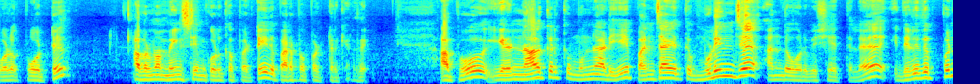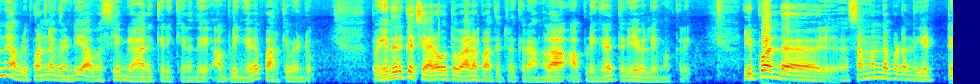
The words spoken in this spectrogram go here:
போட போட்டு அப்புறமா மெயின் ஸ்ட்ரீம் கொடுக்கப்பட்டு இது பரப்பப்பட்டிருக்கிறது. அப்போது இரண்டு நாட்களுக்கு முன்னாடியே பஞ்சாயத்து முடிஞ்ச அந்த ஒரு விஷயத்தில் திடுதுப்புன்னு அப்படி பண்ண வேண்டிய அவசியம் யாருக்கு இருக்கிறது அப்படிங்கிற பார்க்க வேண்டும். இப்போ எதிர்க்கட்சி யாராவது வேலை பார்த்துட்டு இருக்கிறாங்களா அப்படிங்கிற தெரியவில்லை மக்களே. இப்போ அந்த சம்மந்தப்பட்ட அந்த எட்டு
